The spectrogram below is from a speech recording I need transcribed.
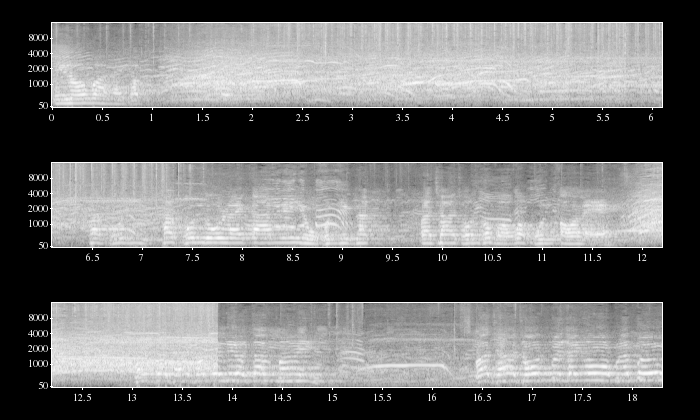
พี่น้องว่าไงครับ ถ้าคุณถ้าคุณดูรายการนี้อยู่คุณพิพัฒประชาชนเขาบอกว่าคุณตอแหลคุณประชาชนจะเลือกตั้งไหมประชาชนไม่ใช่โง่เหมือนมึง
